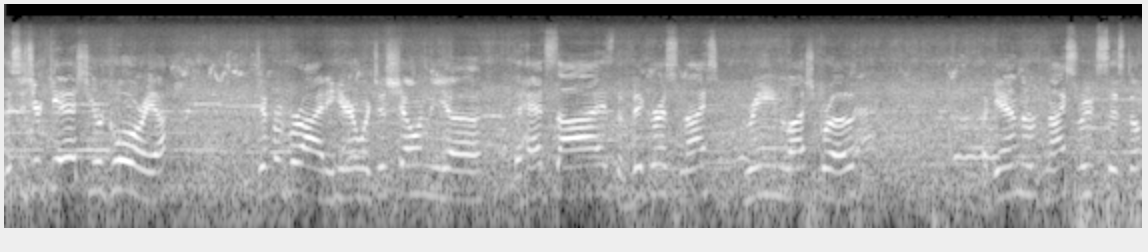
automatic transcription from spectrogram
This is your Gish, your Gloria different variety here. We're just showing the, uh, the head size, the vigorous, nice green, lush growth. Again, the nice root system.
